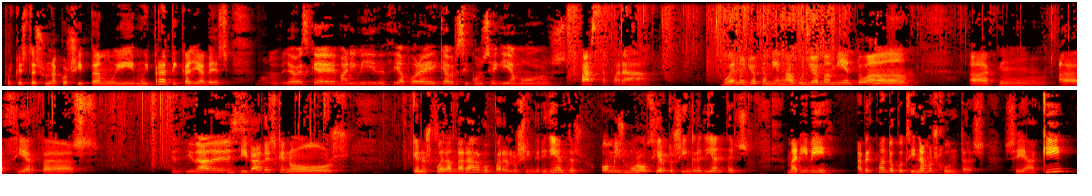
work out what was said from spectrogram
porque esto es una cosita muy, muy práctica, ya ves. Ya ves que Mariby decía por ahí que a ver si conseguíamos pasta para... Bueno, yo también hago un llamamiento a, a, a ciertas Entidades. entidades que nos que nos puedan dar algo para los ingredientes o mismo ciertos ingredientes. Maribí, a ver cuándo cocinamos juntas, sea aquí,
